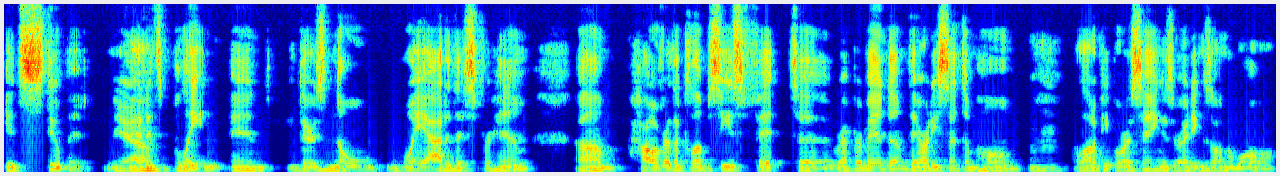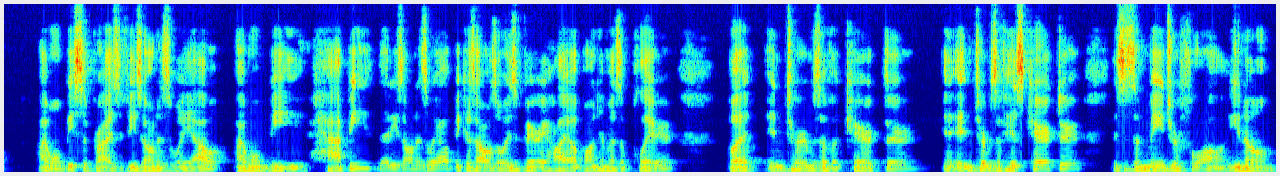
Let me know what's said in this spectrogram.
it's stupid Yeah. and it's blatant and there's no way out of this for him um, however the club sees fit to reprimand him they already sent him home Mhm. a lot of people are saying his writing's on the wall i won't be surprised if he's on his way out i won't be happy that he's on his way out because i was always very high up on him as a player but in terms of a character in, terms of his character this is a major flaw you know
